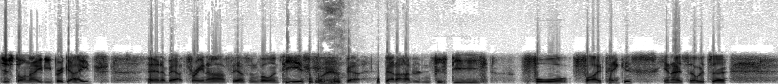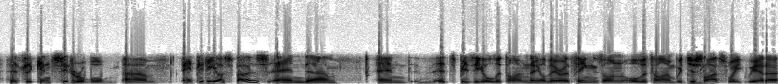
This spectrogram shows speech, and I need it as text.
just on 80 brigades and about three and a half thousand volunteers. Wow. About about 154 fire tankers. You know, so it's a it's a considerable um, entity, I suppose, and. Um, and it's busy all the time, Neil. There are things on all the time. We just last week we had a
